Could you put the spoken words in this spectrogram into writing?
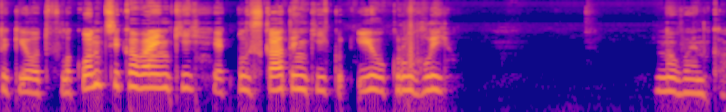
Такий от флакон цікавенький, як плескатенький і округлий новинка.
